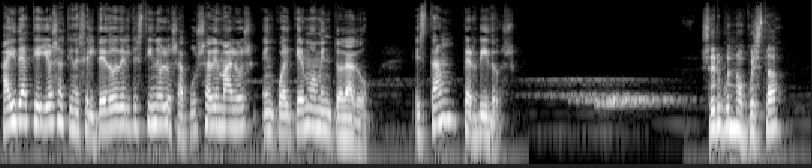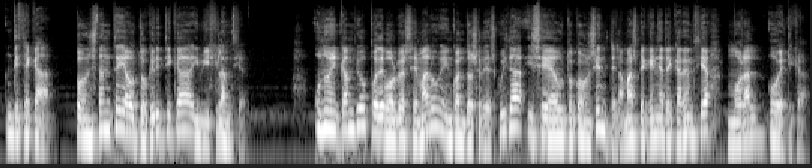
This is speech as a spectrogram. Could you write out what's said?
Hay de aquellos a quienes el dedo del destino los acusa de malos en cualquier momento dado. Están perdidos. Ser bueno cuesta, dice K, constante autocrítica y vigilancia. Uno, en cambio, puede volverse malo en cuanto se descuida y se autoconsiente la más pequeña decadencia moral o ética.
